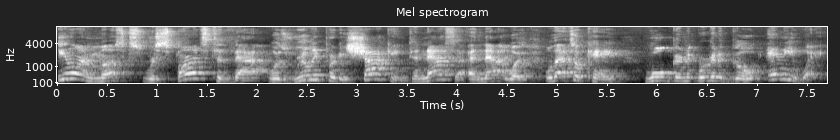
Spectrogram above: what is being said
Elon Musk's response to that was really pretty shocking to NASA, and that was, well, that's okay, we're gonna, we're gonna go anyway.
